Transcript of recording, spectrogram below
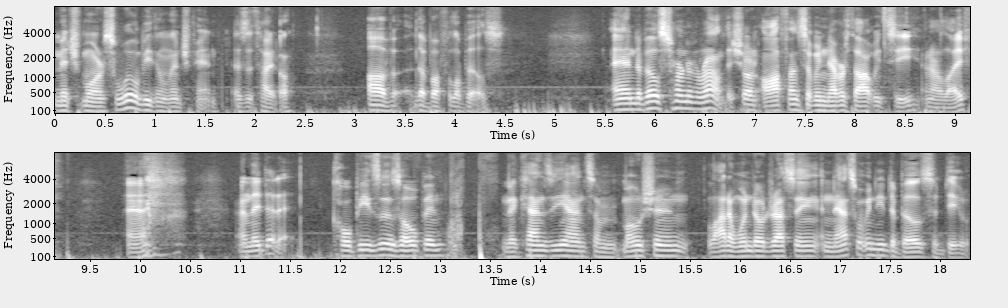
Mitch Morse will be the linchpin as the title of the Buffalo Bills. And the Bills turned it around. They showed an offense that we never thought we'd see in our life. And and they did it. Cole Beasley is open. McKenzie on some motion, a lot of window dressing, and that's what we need the Bills to do.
